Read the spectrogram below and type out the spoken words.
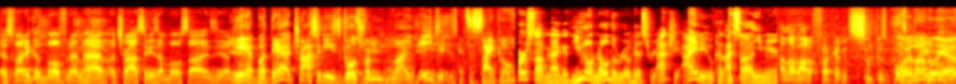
It's funny because both of them have atrocities on both sides. Yeah. Yeah, but their atrocities goes from like ages. It's a cycle. First off, Magath, you don't know the real history. Actually, I do because I saw Ymir. I love how the fucking soup is boiling. It's bubbling. Yeah.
